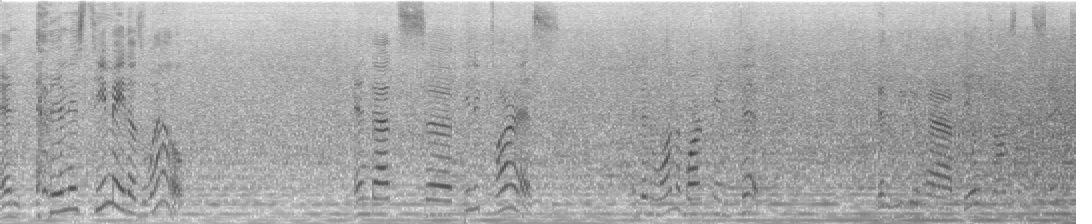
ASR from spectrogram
and, and his teammate as well. And that's uh, Philip Torres. And then Wanda Barker in fifth. Then we do have Dale Johnson sixth.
